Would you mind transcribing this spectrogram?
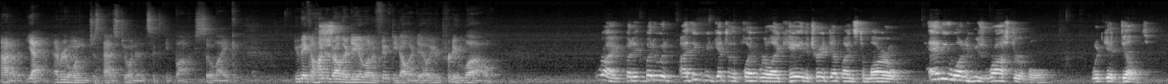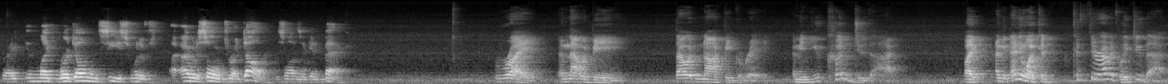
not every, yeah, everyone just has two hundred and sixty bucks. So like, you make a hundred dollar deal and a fifty dollar deal, you're pretty low. Right, but it, but it would. I think we'd get to the point where like, hey, the trade deadline's tomorrow. Anyone who's rosterable would get dealt, right? And like Rodon and Cease would have, I I would have sold them for a dollar as long as I get him back. Right, and that would be, that would not be great. I mean, you could do that. Like, I mean, anyone could could theoretically do that,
